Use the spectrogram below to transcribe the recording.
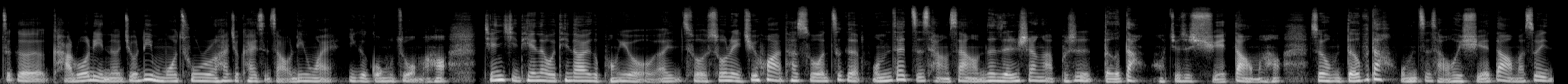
这个卡罗里呢就另谋出路，他就开始找另外一个工作嘛，哈。前几天呢，我听到一个朋友呃说说了一句话，他说：“这个我们在职场上，我们的人生啊，不是得到，就是学到嘛，哈。所以我们得不到，我们至少会学到嘛。所以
